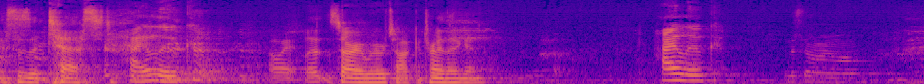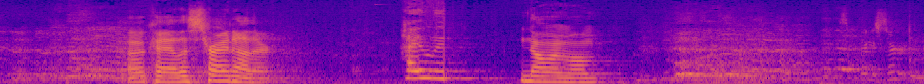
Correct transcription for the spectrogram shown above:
This is a test. Hi, Luke. Oh wait, let, sorry, we were talking. Try that again. Hi, Luke. That's not my mom. Okay, let's try another. Hi, Luke. Not my mom. It's pretty certain.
